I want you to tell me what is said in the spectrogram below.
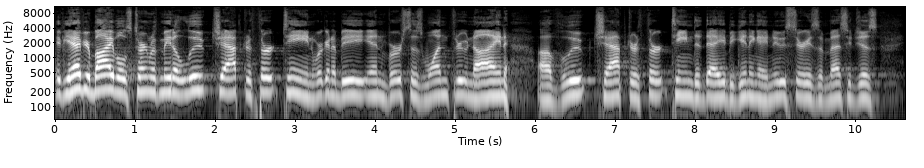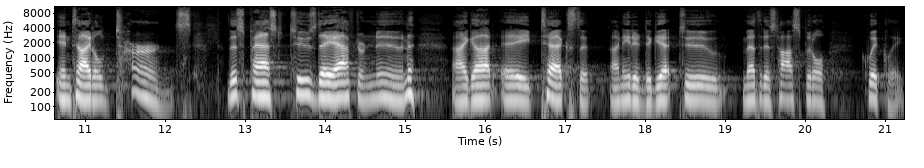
If you have your Bibles, turn with me to Luke chapter 13. We're going to be in verses 1 through 9 of Luke chapter 13 today, beginning a new series of messages entitled Turns. This past Tuesday afternoon, I got a text that I needed to get to Methodist Hospital quickly.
